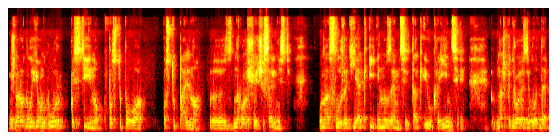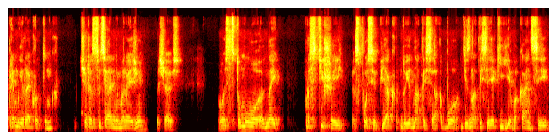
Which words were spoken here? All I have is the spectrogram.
Міжнародний легіон ГУР постійно поступово поступально е, нарощує чисельність. У нас служать як і іноземці, так і українці. Наш підрозділ веде прямий рекрутинг через соціальні мережі. Ось тому найпростіший спосіб, як доєднатися або дізнатися, які є вакансії,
